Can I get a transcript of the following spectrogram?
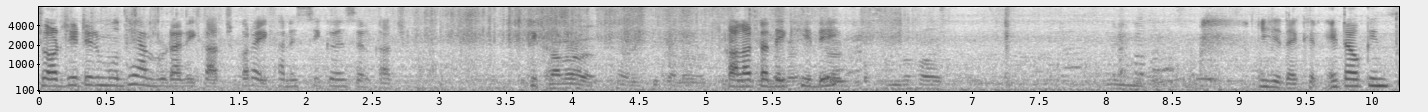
জর্জেটের মধ্যে এমব্রয়ডারি কাজ করা এখানে সিকোয়েন্সের কাজ করা। ঠিক আছে? কালার আছে আর একটু কালার আছে। কালারটা দেখিয়ে দিই। এই যে দেখেন এটাও কিন্তু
